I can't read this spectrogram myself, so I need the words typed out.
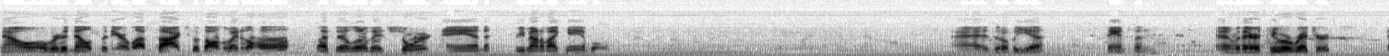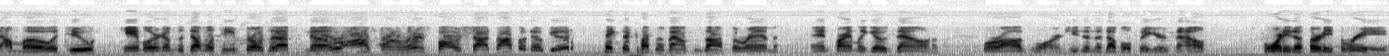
now over to Nelson here, left side. She goes all the way to the hole, left it a little bit short, and rebounded by Campbell. As it'll be a Sampson, and over there to a Richards. Down low, a two. Campbell, here comes a double team, throws it up. No. Osborne, her follow shot's also no good. Takes a couple bounces off the rim and finally goes down for Osborne. She's in the double figures now. 40 to 33.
